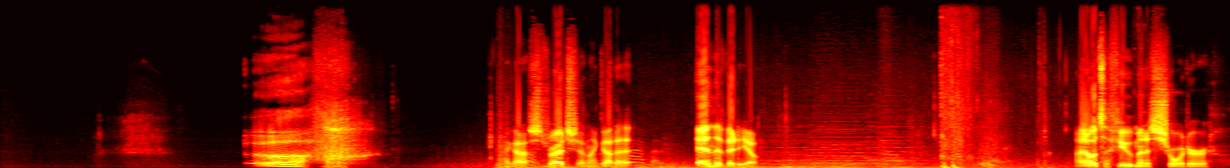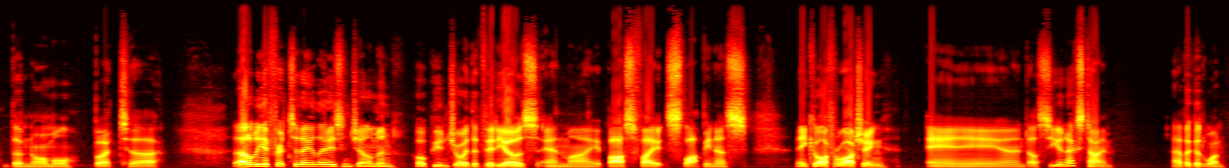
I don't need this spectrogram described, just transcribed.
Ugh. I gotta stretch and I gotta end the video. I know it's a few minutes shorter than normal, but uh, that'll be it for today, ladies and gentlemen. Hope you enjoyed the videos and my boss fight sloppiness. Thank you all for watching, and I'll see you next time. Have a good one.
